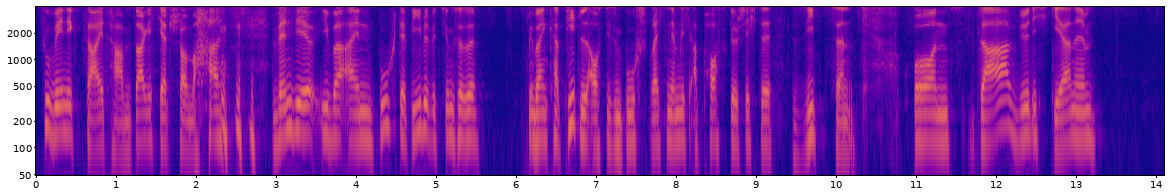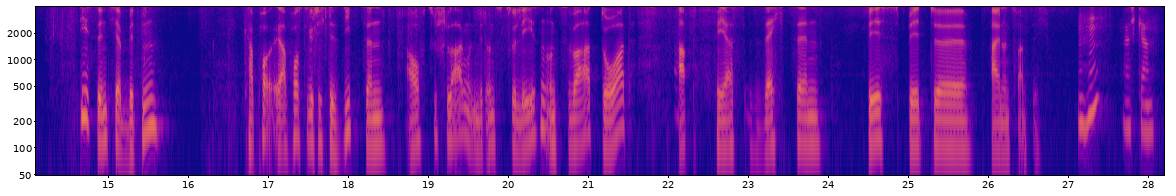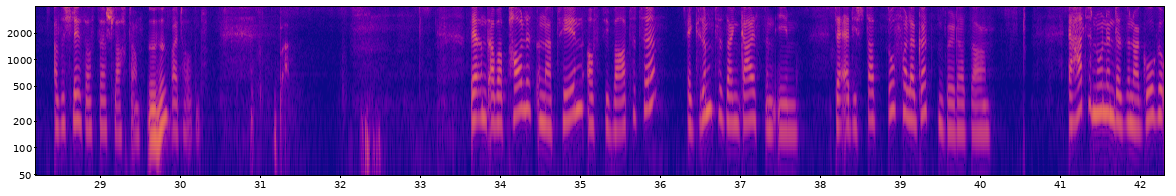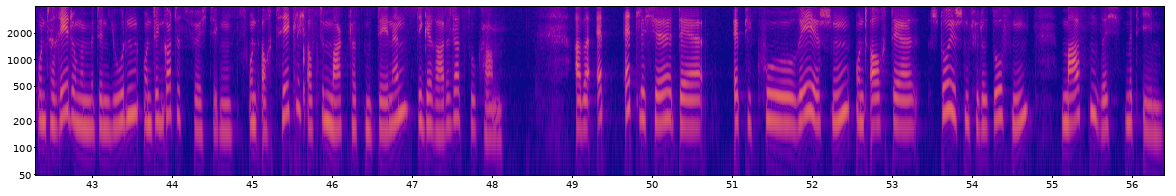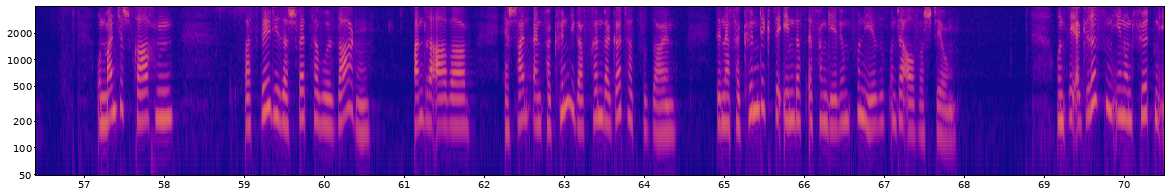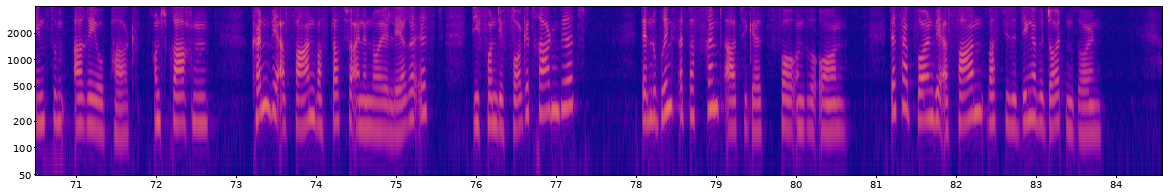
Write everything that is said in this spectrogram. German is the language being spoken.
zu wenig Zeit haben, sage ich jetzt schon mal, wenn wir über ein Buch der Bibel bzw. über ein Kapitel aus diesem Buch sprechen, nämlich Apostelgeschichte 17. Und da würde ich gerne die Cynthia bitten, Apostelgeschichte 17 aufzuschlagen und mit uns zu lesen. Und zwar dort ab Vers 16 bis bitte 21. Mhm, ich gern. Also ich lese aus der Schlachter mhm. 2000. Super. Während aber Paulus in Athen auf sie wartete, ergrimmte sein Geist in ihm, da er die Stadt so voller Götzenbilder sah. Er hatte nun in der Synagoge Unterredungen mit den Juden und den Gottesfürchtigen und auch täglich auf dem Marktplatz mit denen, die gerade dazu kamen. Aber etliche der epikureischen und auch der stoischen Philosophen maßen sich mit ihm. Und manche sprachen, was will dieser Schwätzer wohl sagen? Andere aber, er scheint ein Verkündiger fremder Götter zu sein, denn er verkündigte ihnen das Evangelium von Jesus und der Auferstehung. Und sie ergriffen ihn und führten ihn zum Areopag und sprachen, können wir erfahren, was das für eine neue Lehre ist, die von dir vorgetragen wird? Denn du bringst etwas Fremdartiges vor unsere Ohren. Deshalb wollen wir erfahren, was diese Dinge bedeuten sollen.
